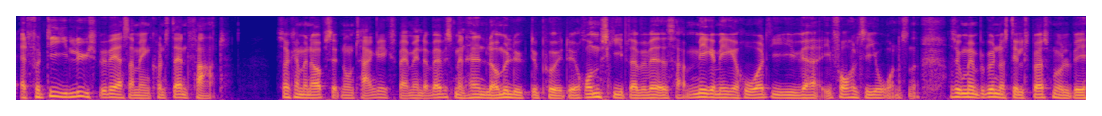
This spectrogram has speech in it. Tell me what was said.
at fordi lys bevæger sig med en konstant fart, så kan man opsætte nogle tankeeksperimenter. Hvad hvis man havde en lommelygte på et uh, rumskib, der bevægede sig mega, mega hurtigt i, i forhold til jorden og sådan noget. Og så kan man begynde at stille spørgsmål ved,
